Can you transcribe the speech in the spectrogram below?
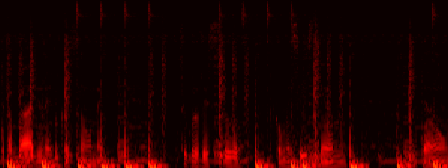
trabalho na educação, né? Sou professor, comecei esse ano então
